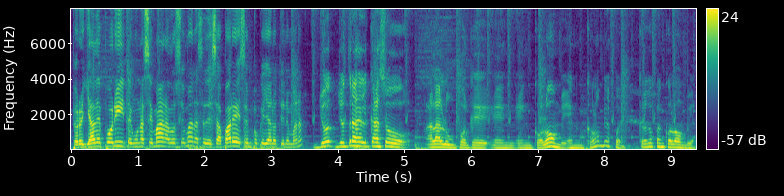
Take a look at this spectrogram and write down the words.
Pero ya de por ahorita, en una semana, dos semanas, se desaparecen porque ya no tienen maná. Yo, yo traje el caso a la luz porque en, en Colombia, en Colombia fue, creo que fue en Colombia,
